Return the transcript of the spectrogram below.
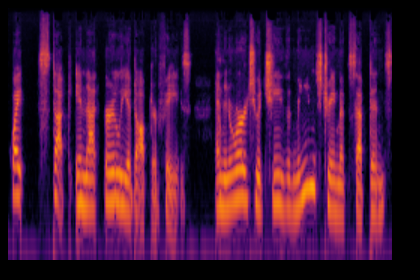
quite stuck in that early adopter phase. And in order to achieve the mainstream acceptance,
